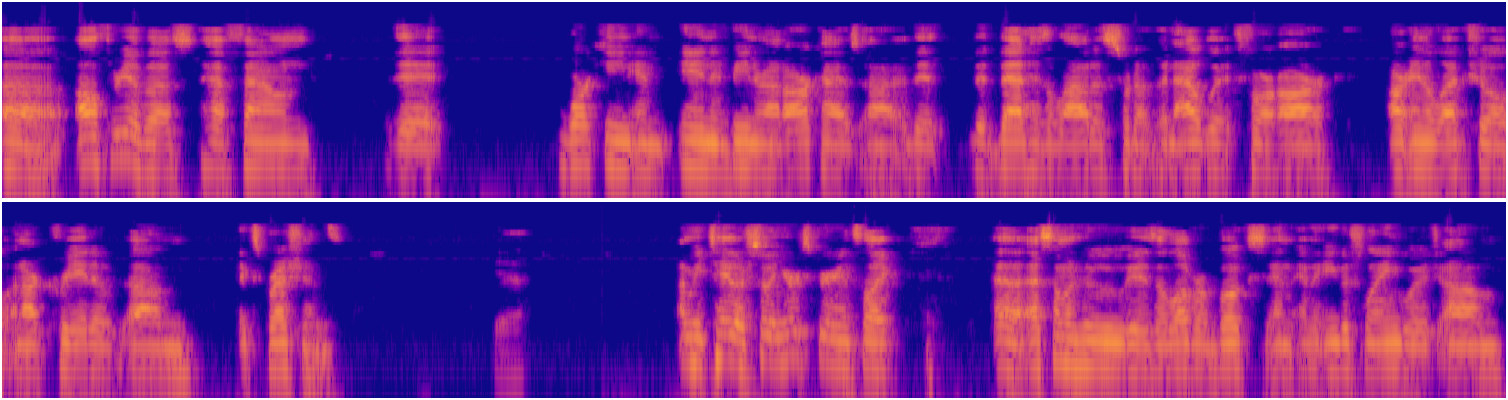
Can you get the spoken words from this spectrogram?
uh, all three of us have found that working and in and being around archives, uh, that, that that has allowed us sort of an outlet for our, our intellectual and our creative, um, expressions. Yeah. I mean, Taylor, so in your experience, like, uh, as someone who is a lover of books and, and the English language, um,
